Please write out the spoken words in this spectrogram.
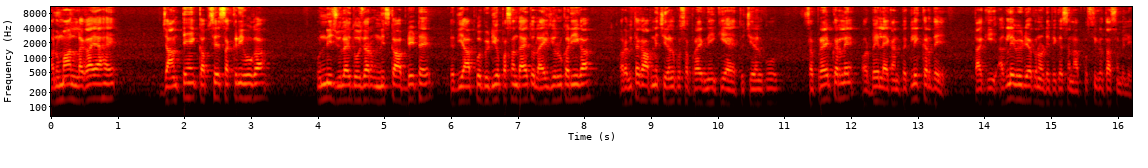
अनुमान लगाया है। जानते हैं कब से सक्रिय होगा। 19 जुलाई 2019 का अपडेट है। यदि आपको वीडियो पसंद आए तो लाइक ज़रूर करिएगा। और अभी तक आपने चैनल को सब्सक्राइब नहीं किया है तो चैनल को सब्सक्राइब कर लें और बेल आइकन पर क्लिक कर दें ताकि अगले वीडियो का नोटिफिकेशन आपको शीघ्रता से मिले।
